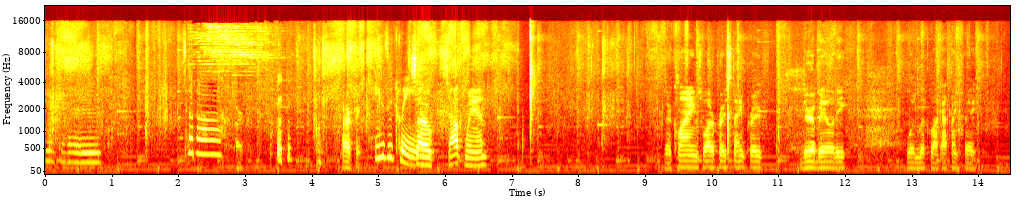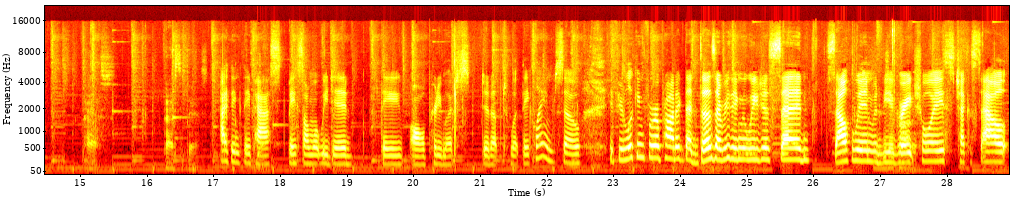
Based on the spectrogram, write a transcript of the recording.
And again, ta-da! Perfect. Perfect. Easy clean. So, Southwind, their claims, waterproof, stain-proof, durability, would look like I think they pass, pass the test. I think they passed based on what we did. They all pretty much stood up to what they claimed. So if you're looking for a product that does everything that we just said, Southwind would be a Here's great product. choice. Check us out,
